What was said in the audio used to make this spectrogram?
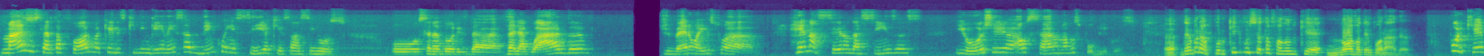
Mas, de certa forma, aqueles que ninguém nem sabe, nem conhecia, que são assim os, os senadores da velha guarda, tiveram aí sua. renasceram das cinzas e hoje alçaram novos públicos. Uh, Débora, por que, que você está falando que é nova temporada? Porque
